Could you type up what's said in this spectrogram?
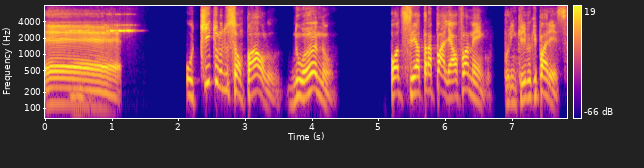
É, o título do São Paulo no ano pode ser atrapalhar o Flamengo, por incrível que pareça.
